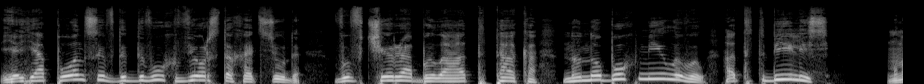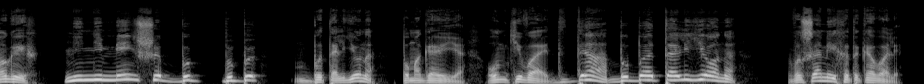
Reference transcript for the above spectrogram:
«Я японцы в двух верстах отсюда. Вы вчера была атака, но, но Бог миловал, отбились». «Много их?» «Не, не меньше б, б, б...» «Батальона?» — помогаю я. Он кивает. «Да, б батальона!» «Вы сами их атаковали?»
